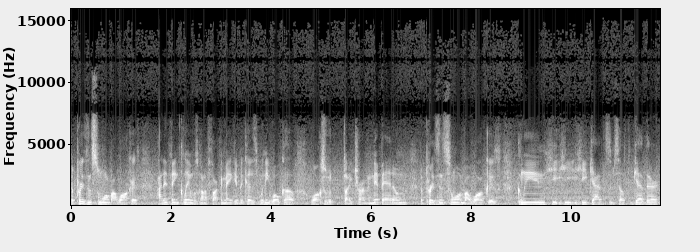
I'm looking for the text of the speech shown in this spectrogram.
The prison swarmed by walkers. I didn't think Glenn was gonna fucking make it because when he woke up, walkers were like trying to nip at him. The prison swarmed by walkers. Glenn, he he he gathers himself together.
